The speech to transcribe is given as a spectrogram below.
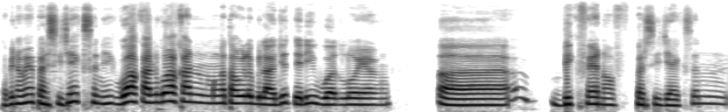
tapi namanya Percy Jackson nih. Gua akan gua akan mengetahui lebih lanjut. Jadi buat lo yang eh big fan of Percy Jackson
